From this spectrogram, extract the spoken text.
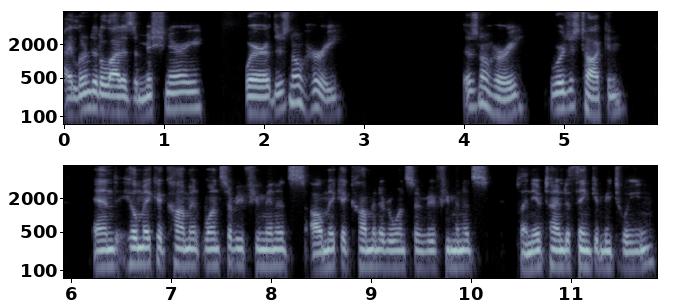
I learned it a lot as a missionary where there's no hurry. There's no hurry. We're just talking. And he'll make a comment once every few minutes. I'll make a comment every once every few minutes. Plenty of time to think in between.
